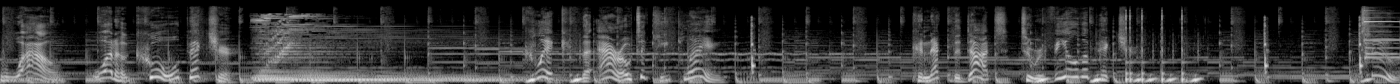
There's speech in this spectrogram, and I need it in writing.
Wow, what a cool picture. Click the arrow to keep playing. Connect the dots to reveal the picture. Two.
